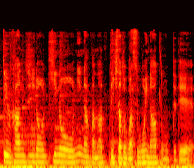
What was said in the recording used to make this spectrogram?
っていう感じの機能になんかなってきたとこがすごいなと思ってて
